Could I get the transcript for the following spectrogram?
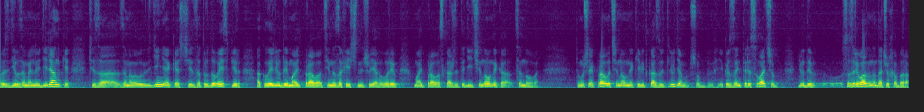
розділ земельної ділянки, чи за землеволодіння якесь, чи за трудовий спір. А коли люди мають право, ці незахищені, що я говорив, мають право скаржити дій чиновника, це нове. Тому що, як правило, чиновники відказують людям, щоб якось заінтересувати, щоб люди созрівали на дачу хабара.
